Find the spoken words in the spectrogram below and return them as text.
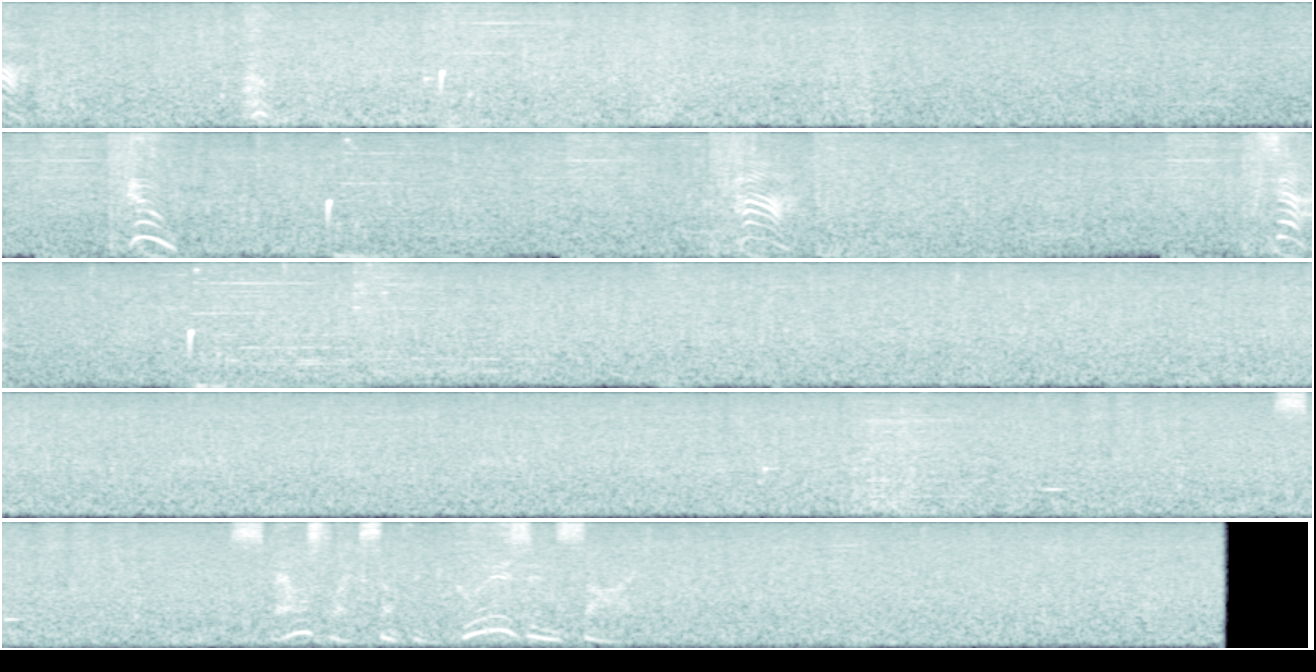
Ha! Ha! Smells like something good is inside.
